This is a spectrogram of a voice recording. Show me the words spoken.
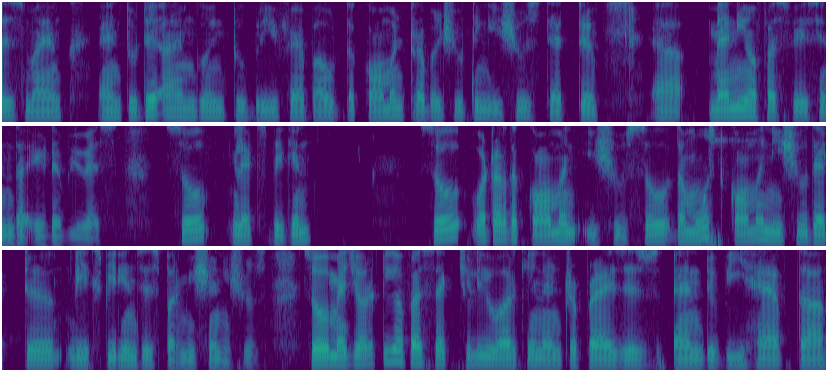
is Mayank and today I am going to brief about the common troubleshooting issues that uh, uh, many of us face in the AWS. So let's begin. So, what are the common issues? So, the most common issue that uh, we experience is permission issues. So, majority of us actually work in enterprises and we have the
